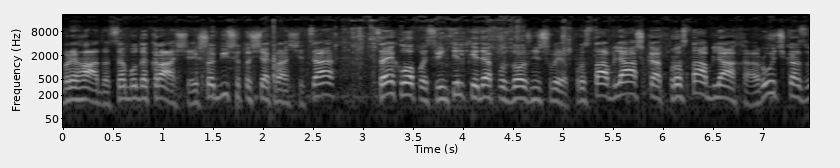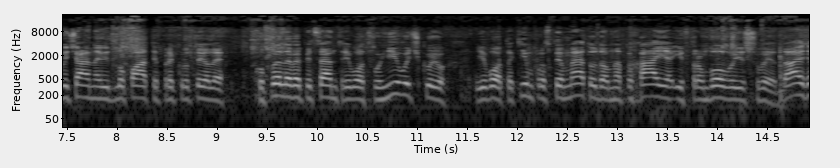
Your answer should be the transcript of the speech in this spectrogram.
Бригада, це буде краще. Якщо більше, то ще краще. Ця, цей хлопець він тільки йде поздовжні шви. Проста бляшка, проста бляха. Ручка, звичайно, від лопати прикрутили. Купили в епіцентрі от, фугівочкою і от, таким простим методом напихає і втрамбовує шви. Далі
